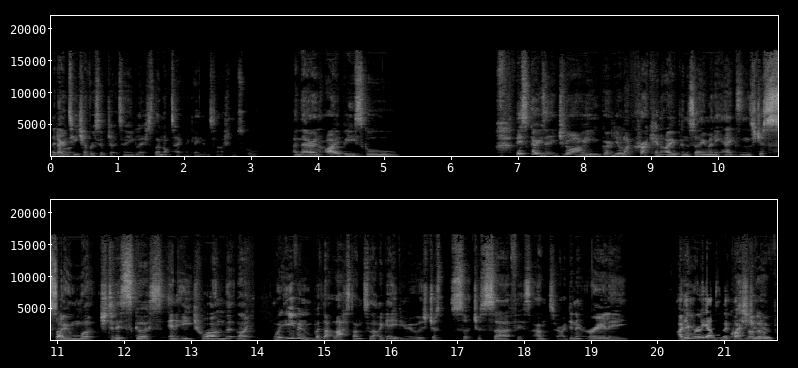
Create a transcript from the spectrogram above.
they don't right. teach every subject in English, so they're not technically an international school. And they're an IB school. This goes, do you know what I mean, Greg? You're like cracking open so many eggs, and there's just so much to discuss in each one that, like, even with that last answer that I gave you, it was just such a surface answer. I didn't really, I didn't really answer the question no, of,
